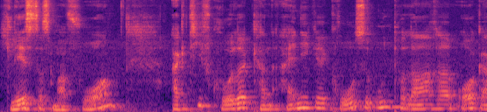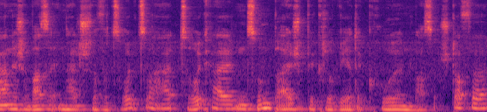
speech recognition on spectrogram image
Ich lese das mal vor. Aktivkohle kann einige große unpolare organische Wasserinhaltsstoffe zurückhalten, zum Beispiel chlorierte Kohlenwasserstoffe, äh,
